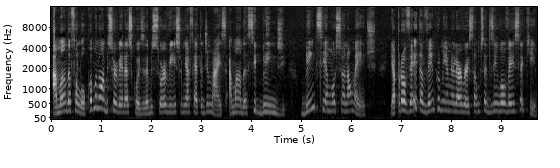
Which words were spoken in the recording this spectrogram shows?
Amanda falou: como não absorver as coisas? Absorve isso me afeta demais. Amanda, se blinde. Blinde-se emocionalmente. E aproveita, vem para minha melhor versão para você desenvolver isso aqui.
